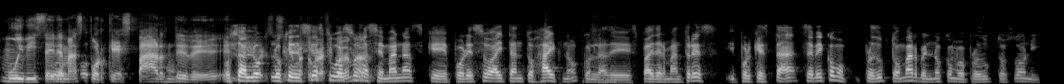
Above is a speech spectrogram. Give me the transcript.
muy vista y O- demás porque es parte de. O sea, lo, lo que decías tú hace de unas semanas, que por eso hay tanto hype, ¿no? Con la de Spider-Man 3, y porque está, se ve como producto Marvel, no como producto Sony.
